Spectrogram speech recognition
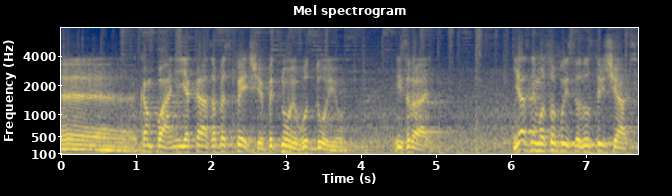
е, компанії, яка забезпечує питною водою Ізраїль. Я з ним особисто зустрічався.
